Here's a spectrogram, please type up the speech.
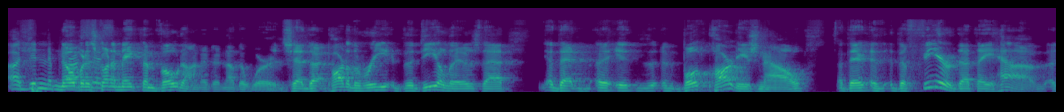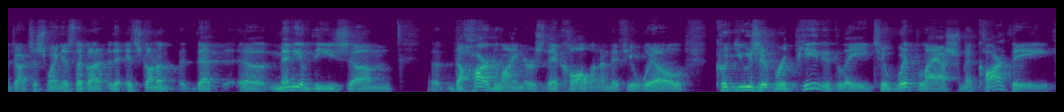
uh, didn't no, process- but it's going to make them vote on it. In other words, uh, that part of the re- the deal is that that uh, it, both parties now they, the fear that they have, uh, Dr. Swain, is they're going it's going to that uh, many of these um, the hardliners, they're calling them, if you will, could use it repeatedly to whiplash McCarthy,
